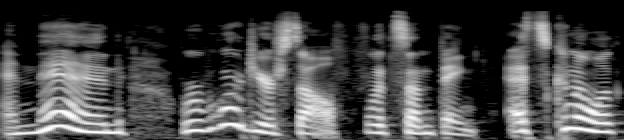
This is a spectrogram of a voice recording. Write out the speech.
And then reward yourself with something. It's going to look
